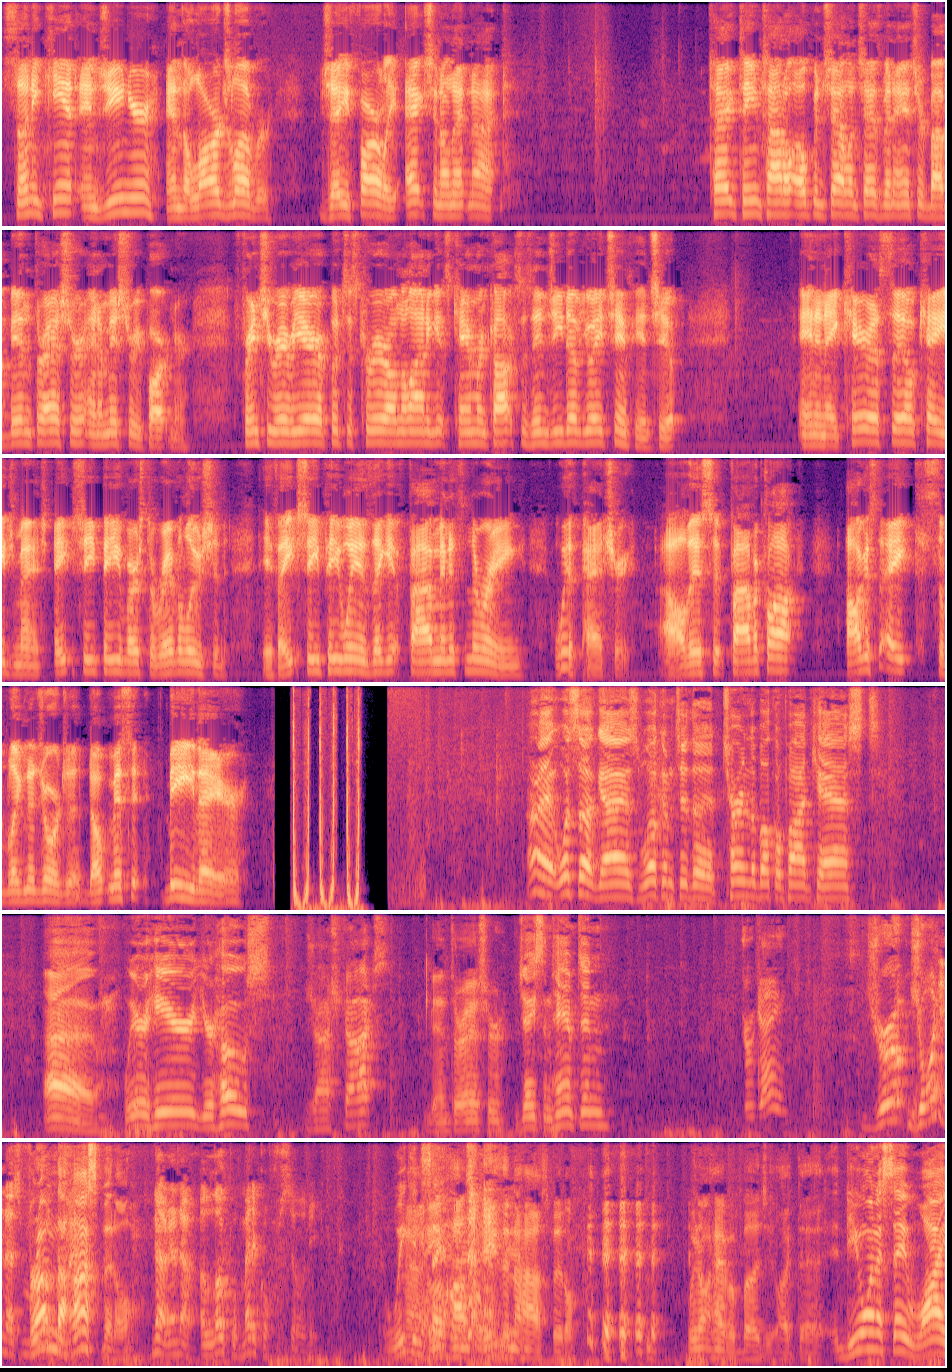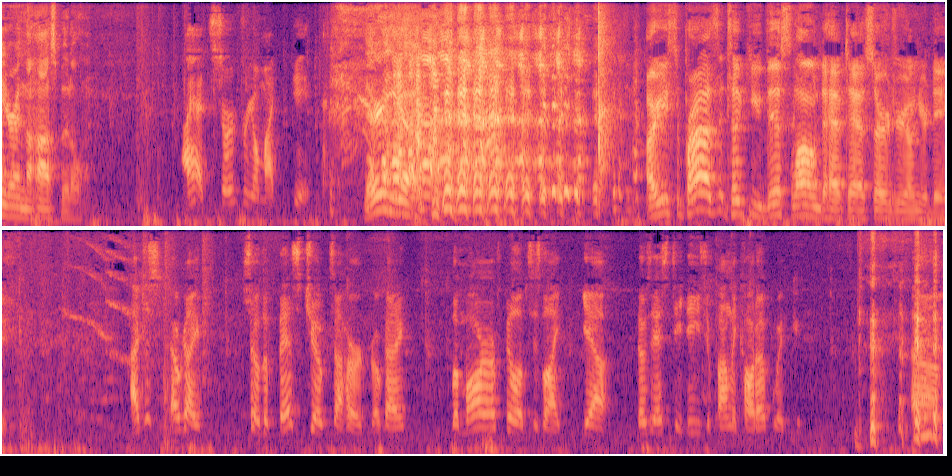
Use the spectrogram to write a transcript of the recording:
Sonny Kent and Junior, and the Large Lover, Jay Farley. Action on that night. Tag team title open challenge has been answered by Ben Thrasher and a mystery partner. Frenchy Riviera puts his career on the line against Cameron Cox's NGWA Championship. And in a carousel cage match, HCP versus the Revolution. If HCP wins, they get five minutes in the ring with Patrick. All this at 5 o'clock, August 8th, Subligna, Georgia. Don't miss it. Be there. All right, what's up, guys? Welcome to the Turn the Buckle podcast. Uh, we're here, your hosts, Josh Cox. Ben Thrasher. Jason Hampton, Drew Game. Drew joining us from the med- hospital. No, no, no. A local medical facility. We No, can he's, say in, hospital. he's in the hospital. we don't have a budget like that. Do you want to say why you're in the hospital? I had surgery on my dick. There you go. Are you surprised it took you this long to have to have surgery on your dick? I just okay. So the best jokes I heard. Okay, Lamar Phillips is like, yeah, those STDs have finally caught up with you. um,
